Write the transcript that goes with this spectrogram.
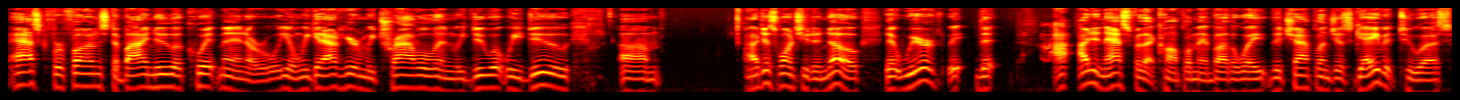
ask for funds to buy new equipment, or you know, we get out here and we travel and we do what we do. Um, I just want you to know that we're that I, I, didn't ask for that compliment, by the way. The chaplain just gave it to us,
